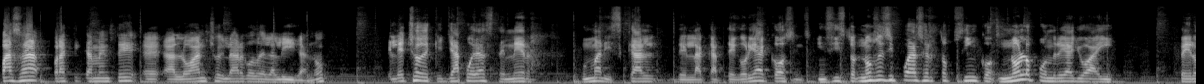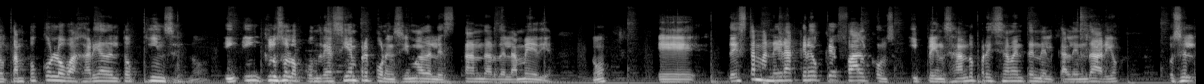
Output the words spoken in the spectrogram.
pasa prácticamente eh, a lo ancho y largo de la liga, ¿no? El hecho de que ya puedas tener un mariscal de la categoría de Cousins, insisto, no sé si puede ser top 5, no lo pondría yo ahí, pero tampoco lo bajaría del top 15, ¿no? incluso lo pondría siempre por encima del estándar de la media, ¿no? Eh, de esta manera creo que Falcons, y pensando precisamente en el calendario, pues el,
